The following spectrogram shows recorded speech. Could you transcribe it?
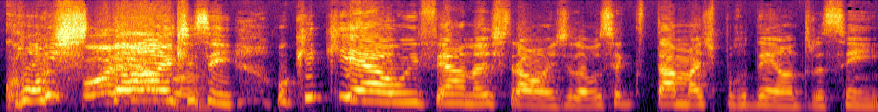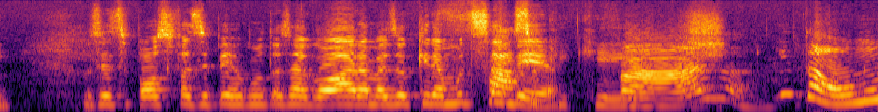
constante, Forever. assim. O que, que é o inferno astral, Angela? Você que tá mais por dentro, assim. Não sei se posso fazer perguntas agora, mas eu queria muito Faça saber. o que que- Vai. Então, não,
